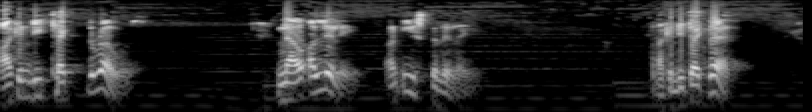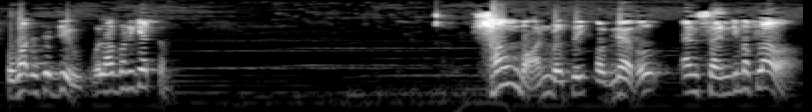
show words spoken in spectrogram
I can detect the rose. Now a lily, an Easter lily. I can detect that. Well, what does it do? Well, I'm going to get them. Someone will think of Neville and send him a flower.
